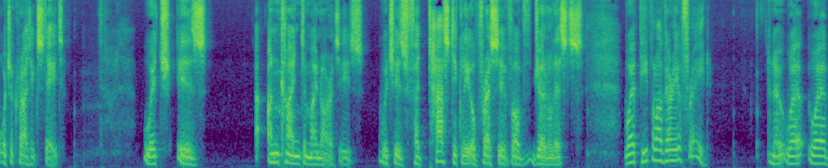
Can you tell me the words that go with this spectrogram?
autocratic state, which is unkind to minorities, which is fantastically oppressive of journalists, where people are very afraid. You know, where, where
